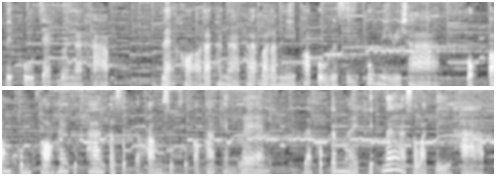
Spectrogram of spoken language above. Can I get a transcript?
คลิปครูแจ็คด้วยนะครับ และขออารัธนาพระบารมีพ่อปู่ฤาษีผู้มีวิชา ปกป้องคุ้มครองให้ทุกท่านประสบแต่ความสุขสุขภาพแข็งแรง และพบกันใหม่คลิปหน้าสวัสดีครับ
